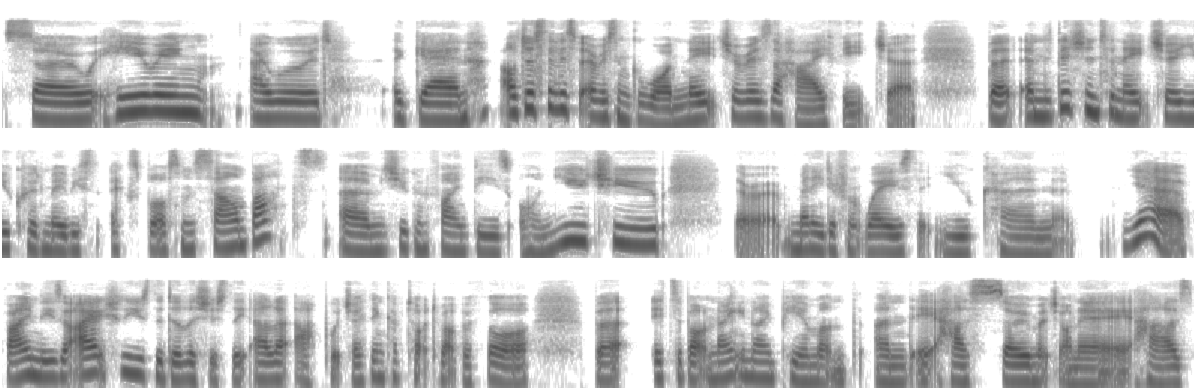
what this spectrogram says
so hearing i would again i'll just say this for every single one nature is a high feature but in addition to nature, you could maybe explore some sound baths. Um, so you can find these on YouTube. There are many different ways that you can, yeah, find these. I actually use the Deliciously Ella app, which I think I've talked about before, but it's about 99p a month and it has so much on it. It has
